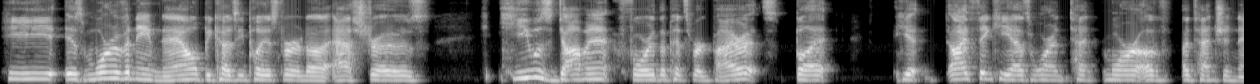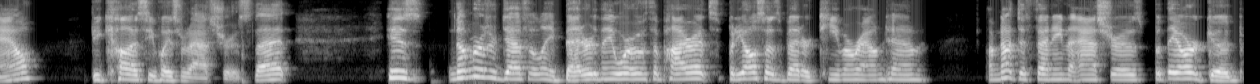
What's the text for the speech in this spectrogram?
He is more of a name now because he plays for the Astros. He was dominant for the Pittsburgh Pirates, but he I think he has more intent, more of attention now because he plays for the Astros. That his numbers are definitely better than they were with the Pirates, but he also has better team around him. I'm not defending the Astros, but they are good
